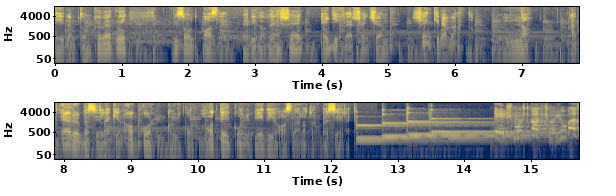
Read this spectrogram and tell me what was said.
én nem tudom követni, viszont az lett. Pedig a versenyt, egyik versenyt sem, senki nem látta. Na, hát erről beszélek én akkor, amikor hatékony média használatról beszélek. És most kapcsoljuk az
